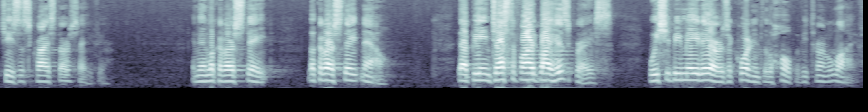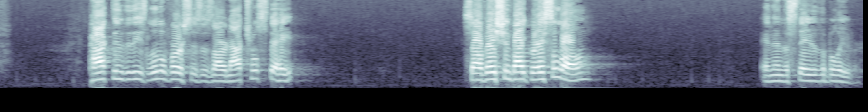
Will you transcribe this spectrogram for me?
Jesus Christ our Savior. And then look at our state. Look at our state now. that being justified by his grace, we should be made heirs according to the hope of eternal life. Packed into these little verses is our natural state, salvation by grace alone, and then the state of the believer.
